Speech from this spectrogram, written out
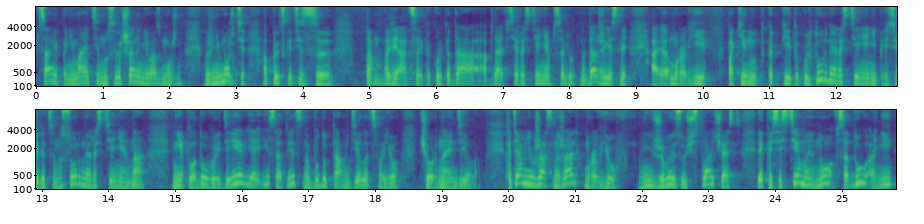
сами понимаете, ну совершенно невозможно. Вы же не можете опрыскать из там, авиацией какой-то, да, обдать все растения абсолютно. Даже если а, муравьи покинут какие-то культурные растения, они переселятся на сорные растения, на неплодовые деревья и, соответственно, будут там делать свое черное дело. Хотя мне ужасно жаль муравьев, они живые существа, часть экосистемы, но в саду они,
